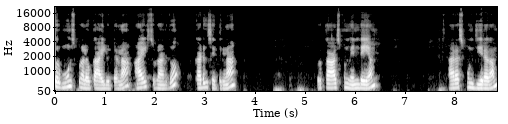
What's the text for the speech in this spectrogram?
ஒரு மூணு ஸ்பூன் அளவுக்கு ஆயில் விட்டுடலாம். ஆயில் சூடானதும் கடுகு சேர்த்துக்கலாம். ஒரு கால் ஸ்பூன் வெந்தயம் அரை ஸ்பூன் ஜீரகம்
